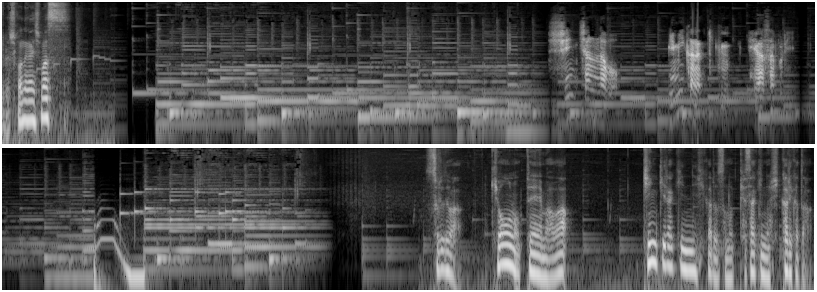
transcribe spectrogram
よろしくお願いします。しんちゃんラボ。耳から聞くヘアサプリ。それでは今日のテーマはキンキラキンに光るその毛先の光り方。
